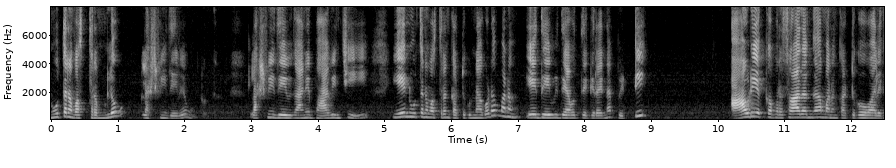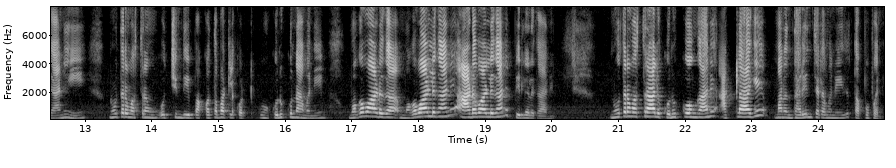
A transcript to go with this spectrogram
నూతన వస్త్రంలో లక్ష్మీదేవి ఉంటుంది. లక్ష్మీదేవి కానీ భావించి ఏ నూతన వస్త్రం కట్టుకున్నా కూడా మనం ఏ దేవి దేవత దగ్గరైనా పెట్టి ఆవిడ యొక్క ప్రసాదంగా మనం కట్టుకోవాలి కానీ నూతన వస్త్రం వచ్చింది కొత్త బట్టలు కొట్టు కొనుక్కున్నామని మగవాడుగా మగవాళ్ళు కానీ ఆడవాళ్ళు కానీ పిల్లలు కానీ నూతన వస్త్రాలు కొనుక్కోగానే అట్లాగే మనం ధరించడం అనేది తప్పు పని.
